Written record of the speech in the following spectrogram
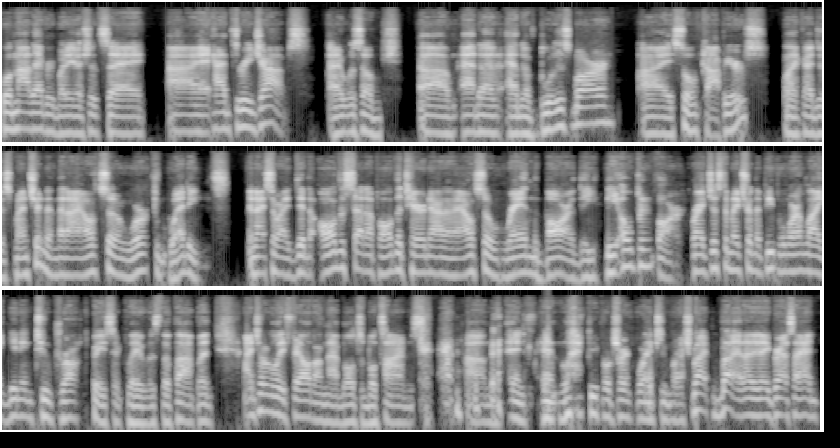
well, not everybody, I should say, I had three jobs. I was a, um, at a, at a blues bar. I sold copiers, like I just mentioned. And then I also worked weddings. And I, so I did all the setup, all the teardown, and I also ran the bar, the, the open bar, right? Just to make sure that people weren't like getting too drunk, basically was the thought. But I totally failed on that multiple times. Um, and, and let people drink way too much. But, but I digress. I had,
